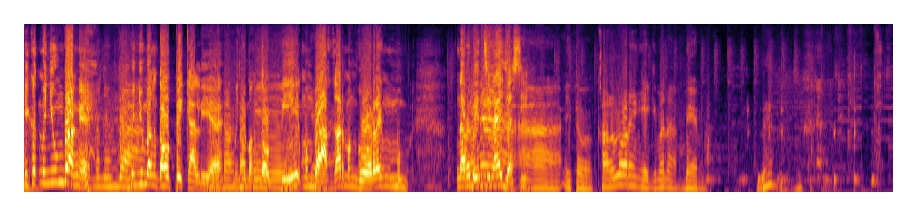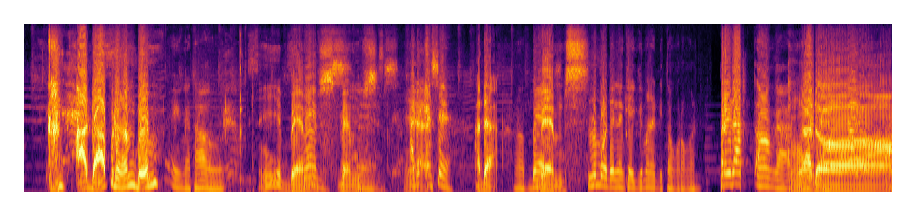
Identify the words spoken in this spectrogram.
ikut menyumbang ya menyumbang menyumbang topik kali ya Menyumbang menyumbang topik, topik ya. membakar menggoreng mem- naruh bensin aja sih ah, ah, itu kalau lu orang yang kayak gimana bem bem Kan ada apa dengan BEM? eh nggak tahu Iya BEMS, BEMS. ada Ya. S nya Ada. oh, BEMS. BEMS. lu model yang kayak gimana di tongkrongan predat oh enggak Enggak Bukan. dong.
